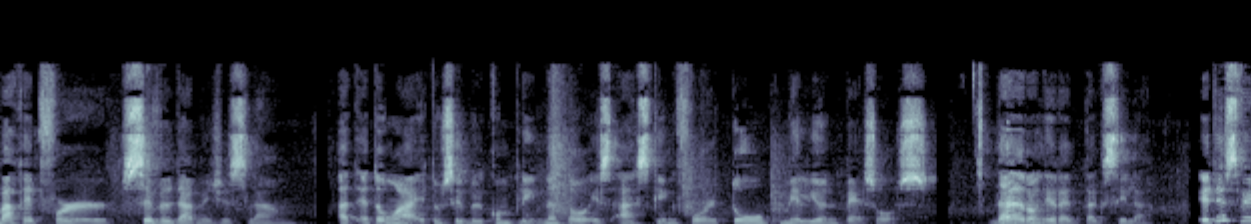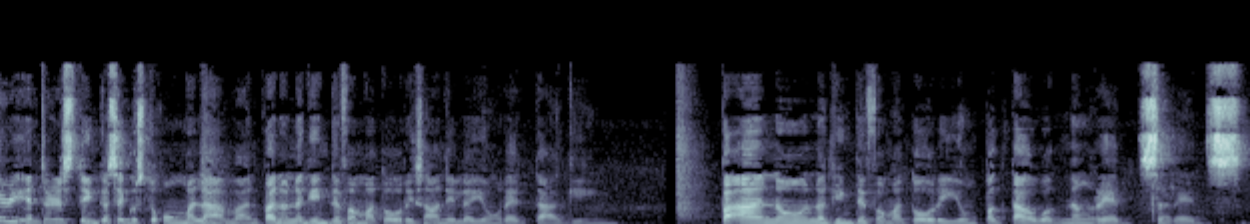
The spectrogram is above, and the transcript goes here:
Bakit for civil damages lang? At eto nga, itong civil complaint na to is asking for 2 million pesos. Dahil raw ni Red Tag sila. It is very interesting kasi gusto kong malaman paano naging defamatory sa nila yung red tagging. Paano naging defamatory yung pagtawag ng red sa reds.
